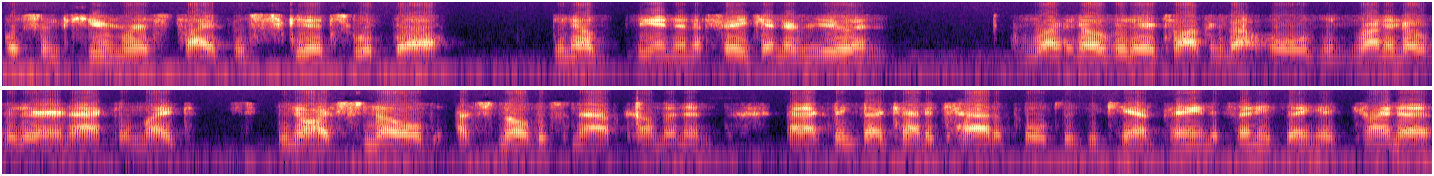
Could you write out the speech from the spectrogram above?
with some humorous type of skits with the, you know, being in a fake interview and running over there talking about holds and running over there and acting like you know I smelled I smelled the snap coming and and I think that kind of catapulted the campaign. If anything, it kind of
